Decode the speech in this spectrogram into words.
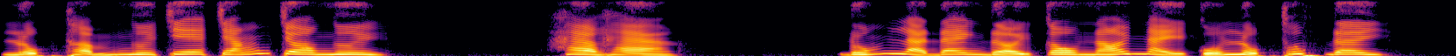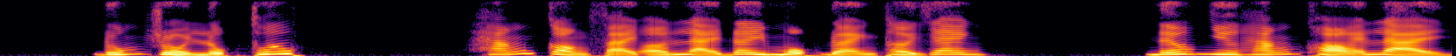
Lục Thẩm ngươi che chắn cho ngươi. Ha ha. Đúng là đang đợi câu nói này của Lục thúc đây. Đúng rồi Lục thúc. Hắn còn phải ở lại đây một đoạn thời gian. Nếu như hắn khỏi lại,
